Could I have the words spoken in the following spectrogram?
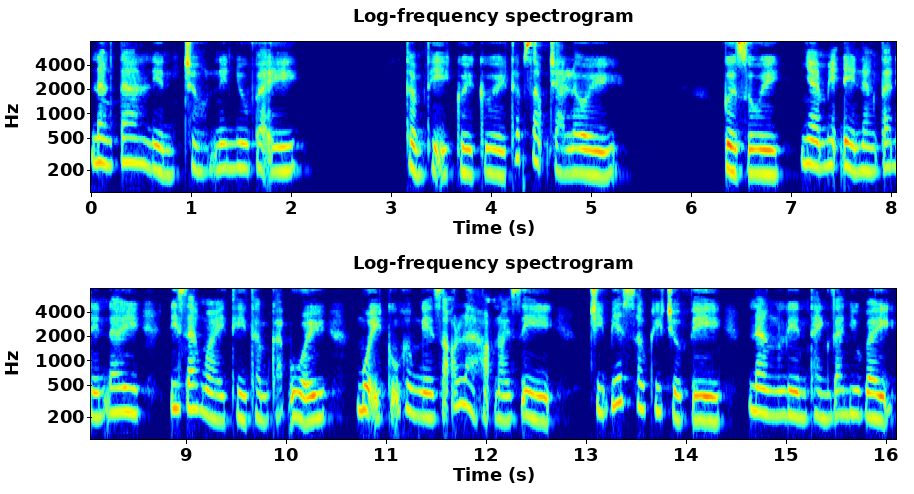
nàng ta liền trở nên như vậy. Thẩm thị cười cười thấp giọng trả lời. Vừa rồi, nhà mẹ để nàng ta đến đây, đi ra ngoài thì thầm cả buổi, muội cũng không nghe rõ là họ nói gì. Chỉ biết sau khi trở về, nàng liền thành ra như vậy,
